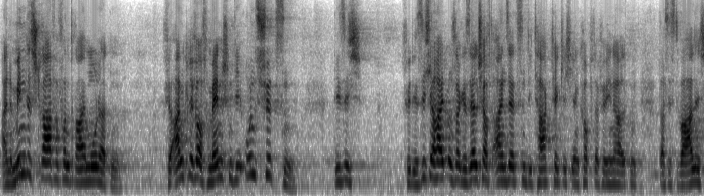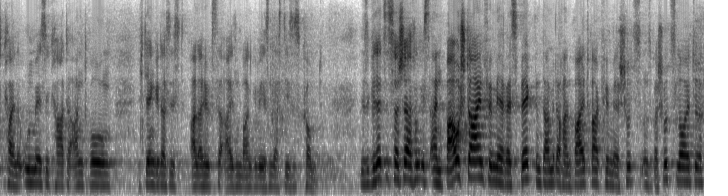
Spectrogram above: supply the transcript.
Eine Mindeststrafe von drei Monaten für Angriffe auf Menschen, die uns schützen, die sich für die Sicherheit unserer Gesellschaft einsetzen, die tagtäglich ihren Kopf dafür hinhalten, das ist wahrlich keine unmäßig harte Androhung, ich denke, das ist allerhöchste Eisenbahn gewesen, dass dieses kommt. Diese Gesetzesverschärfung ist ein Baustein für mehr Respekt und damit auch ein Beitrag für mehr Schutz unserer Schutzleute.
